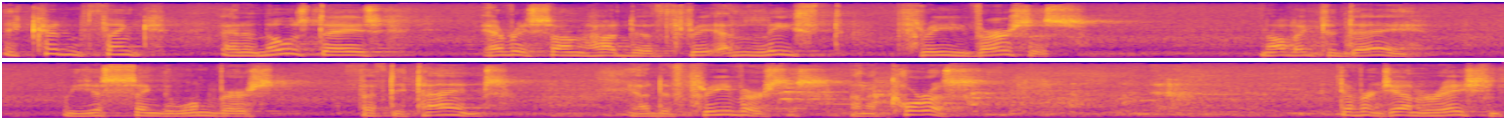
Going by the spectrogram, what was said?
He couldn't think. And in those days, every song had to three, at least three verses. Not like today. We just sing the one verse 50 times. You had to have three verses and a chorus. Different generation.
